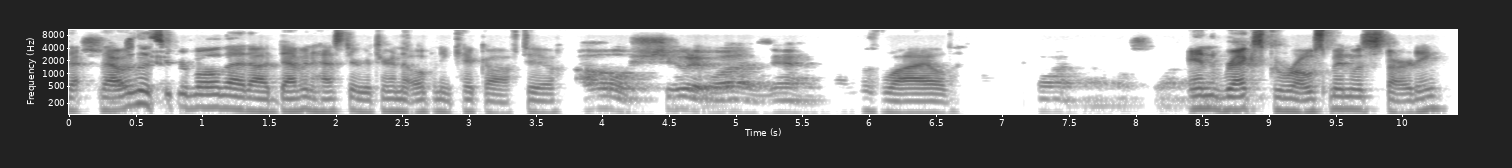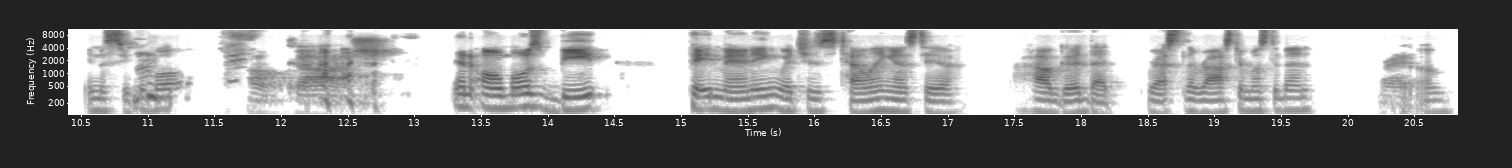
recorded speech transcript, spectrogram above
That, that was the Super Bowl that uh, Devin Hester returned the opening kickoff to. Oh shoot, it was yeah. That was wild. What else? What else? And Rex Grossman was starting in the Super Bowl oh gosh, and almost beat Peyton Manning, which is telling as to how good that rest of the roster must have been. right. Um,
